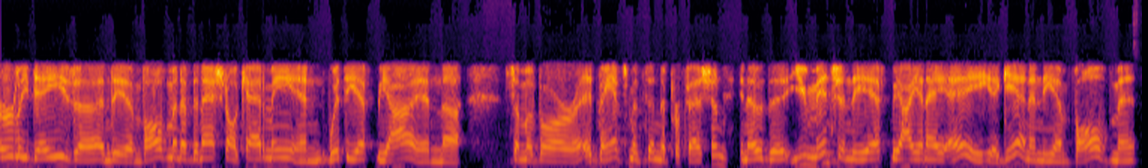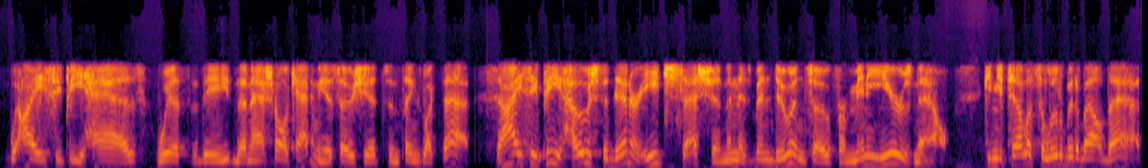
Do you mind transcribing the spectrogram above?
early days uh, and the involvement of the National Academy and with the FBI and uh, some of our advancements in the profession. You know, the you mentioned the FBI NAA again and the involvement IACP has with the the National Academy Associates and things like that. The IACP hosts a dinner each session and has been doing so for many years now. Can you tell us a little bit about that?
